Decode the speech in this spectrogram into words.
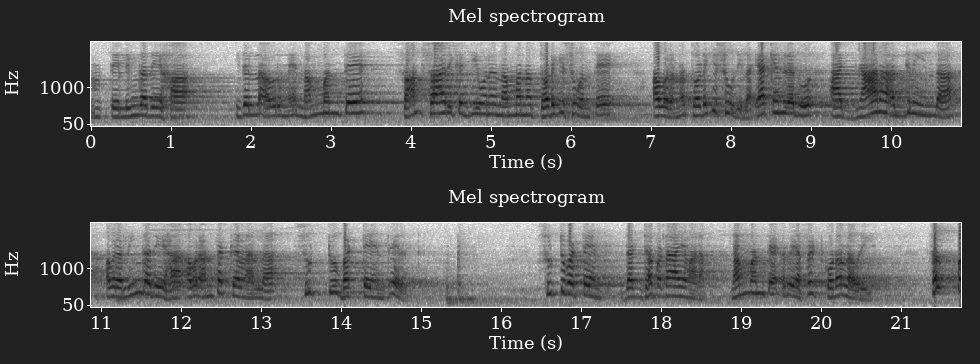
ಮತ್ತೆ ಲಿಂಗದೇಹ, ಇದೆಲ್ಲ ಅವರ ಮೇಲೆ ನಮ್ಮಂತೆ ಸಾಂಸಾರಿಕ ಜೀವನ ನಮ್ಮನ್ನು ತೊಡಗಿಸುವಂತೆ ಅವರನ್ನು ತೊಡಗಿಸುವುದಿಲ್ಲ. ಯಾಕೆಂದರೆ ಅದು ಆ ಜ್ಞಾನ ಅಗ್ನಿಯಿಂದ ಅವರ ಲಿಂಗದೇಹ, ಅವರ ಅಂತಃಕರಣ ಅಲ್ಲ, ಸುಟ್ಟು ಬಟ್ಟೆ ಅಂತ ಇರುತ್ತೆ. ಸುಟ್ಟು ಬಟ್ಟೆ ಅಂತ, ದಡ್ಡ ಪಟಾಯಮಾನ. ನಮ್ಮಂತೆ ಅದು ಎಫೆಕ್ಟ್ ಕೊಡಲ್ಲ ಅವರಿಗೆ. ಸ್ವಲ್ಪ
